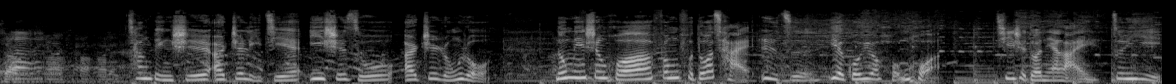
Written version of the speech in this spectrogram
是。啊，好好的。仓秉实而知礼节，衣食足而知荣辱。农民生活丰富多彩，日子越过越红火。七十多年来，遵义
